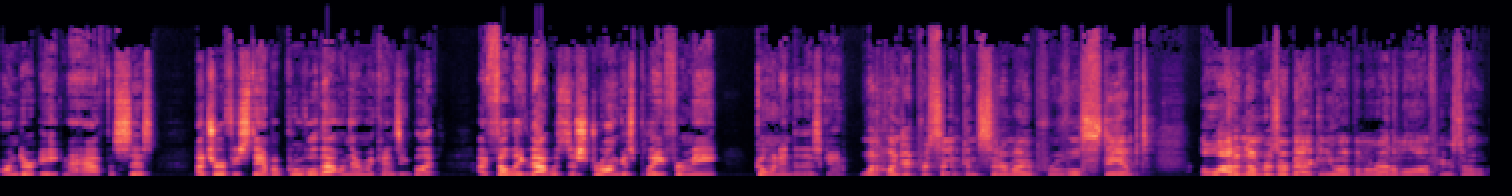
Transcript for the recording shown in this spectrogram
under eight and a half assists. Not sure if you stamp approval of that one there, Mackenzie, but I felt like that was the strongest play for me going into this game. 100% consider my approval stamped. A lot of numbers are backing you up. I'm going to rattle them all off here. So,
